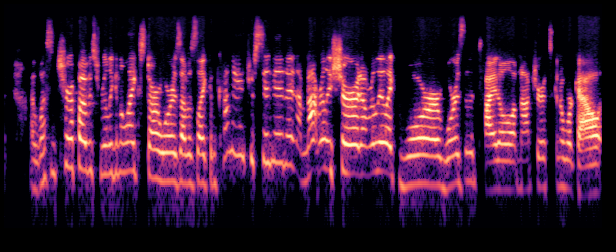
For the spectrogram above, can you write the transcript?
i wasn't sure if i was really going to like star wars i was like i'm kind of interested in it i'm not really sure i don't really like war war's in the title i'm not sure it's going to work out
